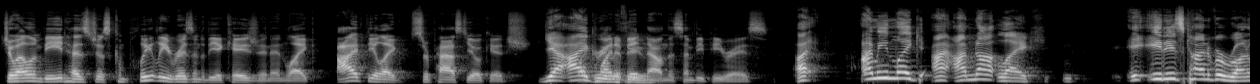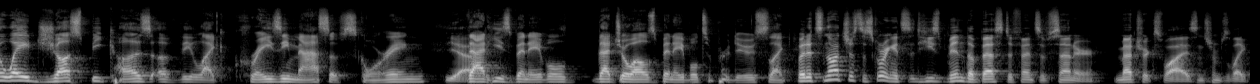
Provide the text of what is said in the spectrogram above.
Joel Embiid has just completely risen to the occasion and like, I feel like surpassed Jokic Yeah, I like, agree quite a bit you. now in this MVP race. I I mean, like I, I'm not like it, it is kind of a runaway just because of the like crazy massive scoring Yeah. that he's been able that Joel's been able to produce. Like But it's not just the scoring. It's he's been the best defensive center metrics wise in terms of like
